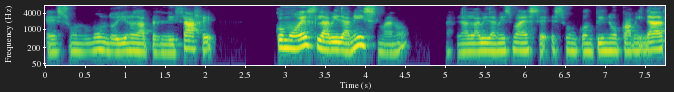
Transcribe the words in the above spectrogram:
es un mundo lleno de aprendizaje, como es la vida misma, ¿no? Al final la vida misma es, un continuo caminar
